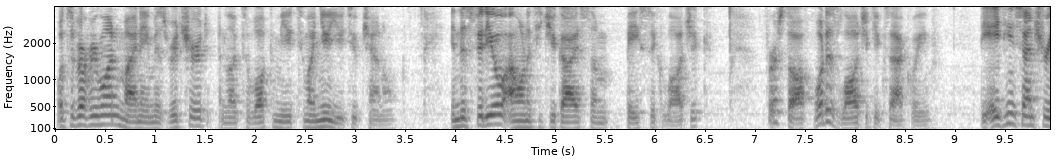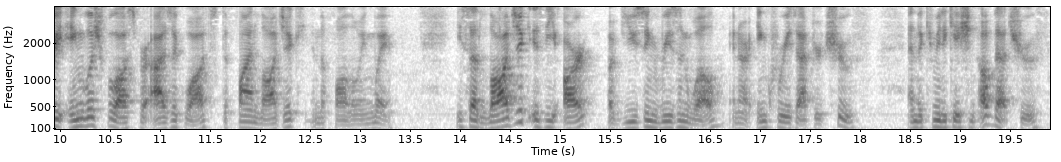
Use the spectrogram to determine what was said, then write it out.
What's up everyone, my name is Richard and I'd like to welcome you to my new YouTube channel. In this video, I want to teach you guys some basic logic. First off, what is logic exactly? The 18th century English philosopher Isaac Watts defined logic in the following way. He said, Logic is the art of using reason well in our inquiries after truth and the communication of that truth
